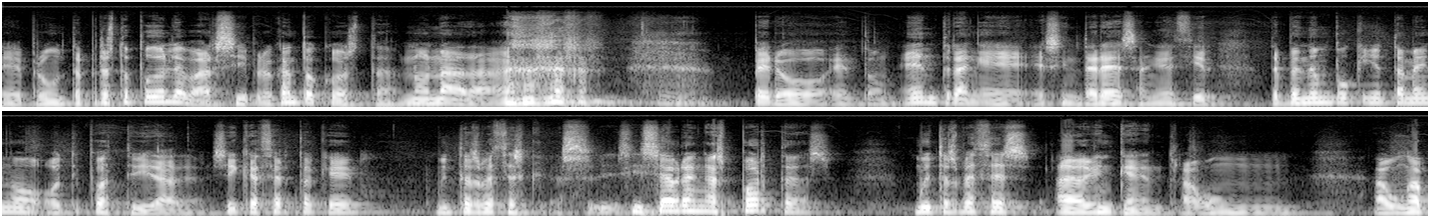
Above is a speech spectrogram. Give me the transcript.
eh, pregunta, pero isto podo levar? Sí, pero canto costa? Non, nada. pero, entón, entran e, e se interesan, é dicir, depende un poquinho tamén o, o tipo de actividade. Sí que é certo que Moitas veces, se si se abren as portas, moitas veces hai alguén que entra, algún, alguna,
